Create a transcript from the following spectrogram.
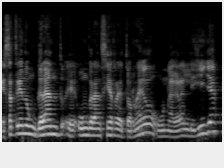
Está teniendo un gran, eh, un gran cierre de torneo, una gran liguilla.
